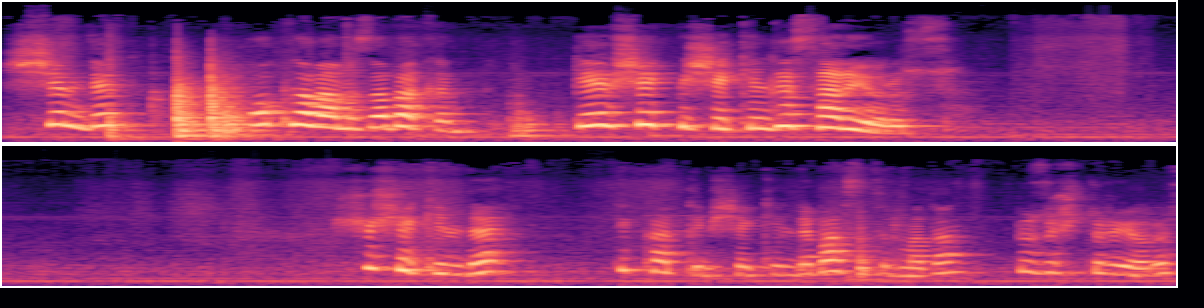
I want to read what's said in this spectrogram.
Şimdi oklavamıza bakın. Gevşek bir şekilde sarıyoruz. Şu şekilde dikkatli bir şekilde bastırmadan büzüştürüyoruz.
